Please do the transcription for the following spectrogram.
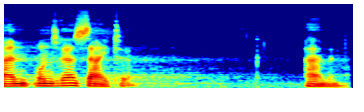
an unserer Seite. Amen.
